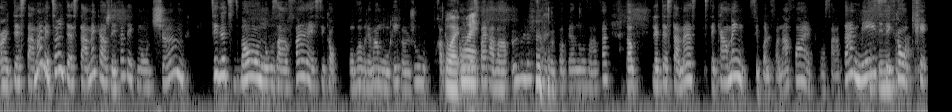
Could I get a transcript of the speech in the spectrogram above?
un, un testament, mais tu sais, un testament, quand je l'ai fait avec mon chum, tu sais, là, tu dis, bon, nos enfants, c'est qu'on on va vraiment mourir un jour. Ouais. On Ouais. l'espère avant eux, là, on ne veut pas perdre nos enfants. Donc, le testament, c'était quand même, c'est pas le fun à faire, on s'entend, mais C'est concret.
